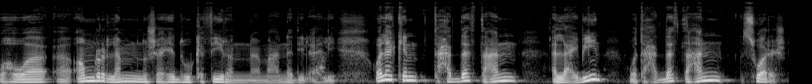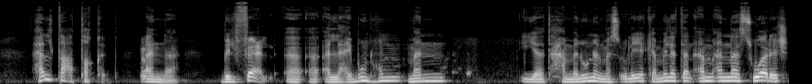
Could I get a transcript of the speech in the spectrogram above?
وهو أمر لم نشاهده كثيرا مع النادي الأهلي ولكن تحدثت عن اللاعبين وتحدثت عن سوارش هل تعتقد أن بالفعل اللاعبون هم من يتحملون المسؤولية كاملة أم أن سوارش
